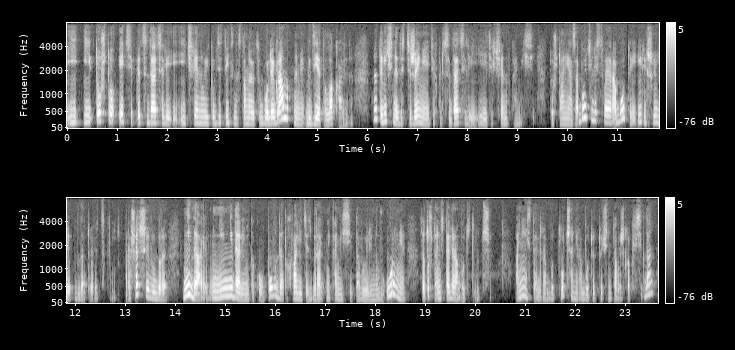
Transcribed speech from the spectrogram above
И, и то, что эти председатели и члены УИКов действительно становятся более грамотными где-то локально, ну, это личное достижение этих председателей и этих членов комиссии. То, что они озаботились своей работой и решили подготовиться к ней. Прошедшие выборы не дали, не, не дали никакого повода похвалить избирательные комиссии того или иного уровня за то, что они стали работать лучше. Они не стали работать лучше, они работают точно так же, как и всегда –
